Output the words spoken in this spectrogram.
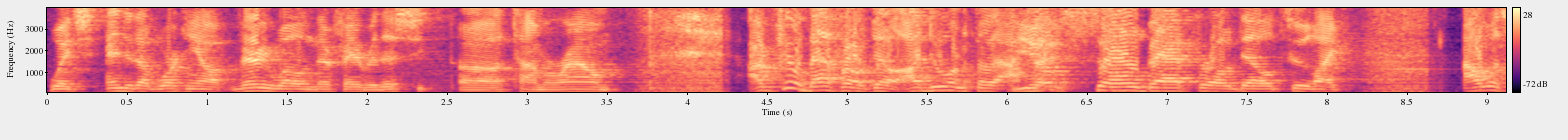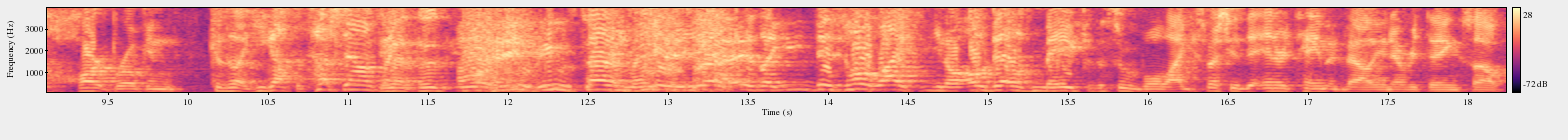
which ended up working out very well in their favor this uh, time around. I feel bad for Odell. I do want to throw that. I felt so bad for Odell too. Like. I was heartbroken because like he got the touchdown. It's Yeah, like, this- yeah, he was- he was tired, man. He yeah, it's like his whole life, you know, Odell's made for the Super Bowl, like especially the entertainment value and everything. So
